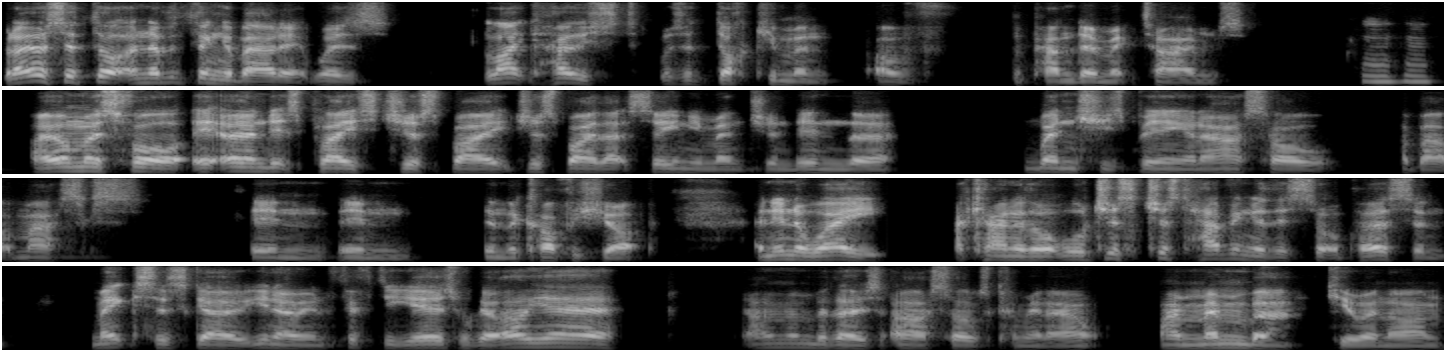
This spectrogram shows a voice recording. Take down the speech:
but I also thought another thing about it was, like Host was a document of the pandemic times. Mhm. I almost thought it earned its place just by just by that scene you mentioned in the when she's being an asshole about masks in in in the coffee shop, and in a way, I kind of thought, well, just just having her this sort of person makes us go, you know, in fifty years we'll go, oh yeah, I remember those arseholes coming out. I remember QAnon.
